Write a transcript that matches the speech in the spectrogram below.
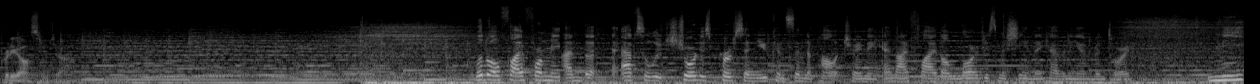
Pretty awesome job. Little 5 for me, I'm the absolute shortest person you can send to pilot training, and I fly the largest machine they have in the inventory. Me,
